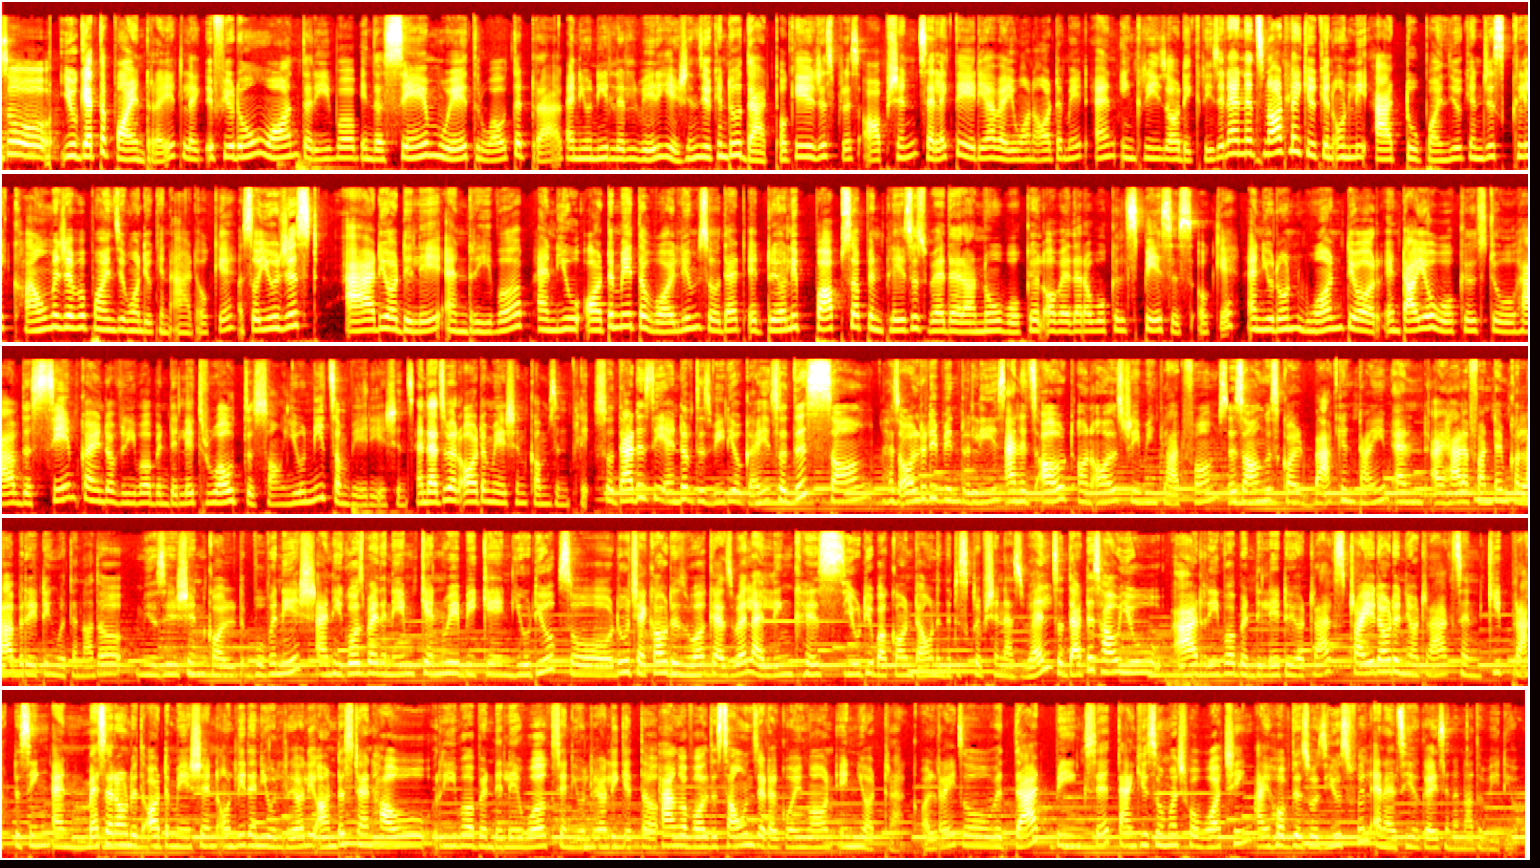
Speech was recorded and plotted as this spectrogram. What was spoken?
So you get the point, right? Like if you don't want the reverb in the same way throughout the track and you need little variations, you can do that. Okay, you just press option, select the area where you want to automate and increase or decrease it. And it's not like you can only add two points. You can just click how much ever points you want, you can add. Okay. So you just add your delay and reverb and you automate the volume so that it really pops up in places where there are no vocal or where there are vocal spaces okay? And you don't want your entire vocals to have the same kind of reverb and delay throughout the song. You need some variations and that's where automation comes in play. So that is the end of this video guys. So this song has already been released and it's out on all streaming platforms. The song is called back in time and i had a fun time collaborating with another musician called Bhuvan and he goes by the name Kenway BK in YouTube. So do check out his work as well. I'll link his YouTube account down in the description as well. So that is how you add reverb and delay to your tracks. Try it out in your tracks and keep practicing and mess around with automation. Only then you will really understand how reverb and delay works and you'll really get the hang of all the sounds that are going on in your track. Alright. So with that being said, thank you so much for watching. I hope this was useful and I'll see you guys in another video.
